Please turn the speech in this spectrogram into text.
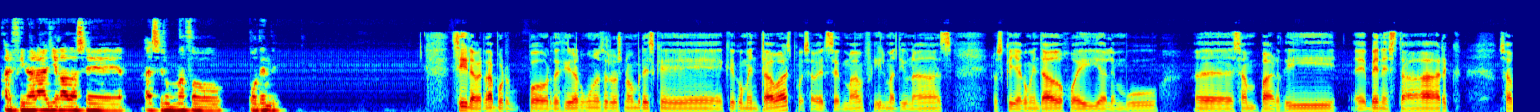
al final ha llegado a ser, a ser un mazo potente. Sí, la verdad, por, por decir algunos de los nombres que, que comentabas, pues a ver, Seth Manfield, Matthew Nash, los que ya he comentado, Huey Alembu, eh, Sam eh, Ben Stark, o sea,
